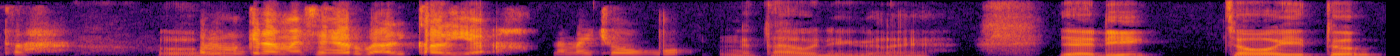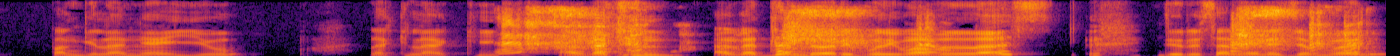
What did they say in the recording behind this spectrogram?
itu lah. Oh. Tapi mungkin namanya senior balik kali ya. Namanya cowok. Nggak tahu nih gue lah ya. Jadi cowok itu panggilannya Yu laki-laki angkatan angkatan 2015 jurusan manajemen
